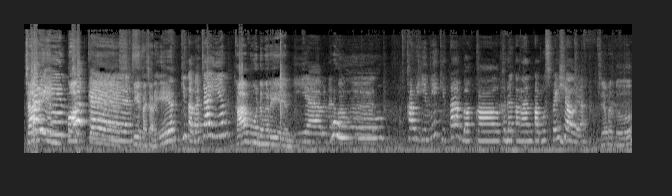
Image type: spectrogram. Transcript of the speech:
Cariin Cariin Podcast. Podcast. Kita cariin, Kita bacain. kamu dengerin. Iya, benar banget. Kali ini kita bakal kedatangan tamu spesial ya. Siapa tuh?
